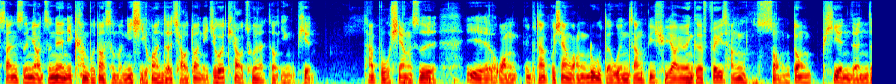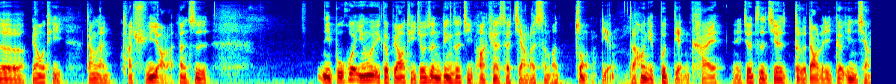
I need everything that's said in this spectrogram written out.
三十秒之内你看不到什么你喜欢的桥段，你就会跳出那种影片。它不像是也网，它不像网络的文章，必须要用一个非常耸动骗人的标题。当然，它需要了，但是。你不会因为一个标题就认定这集 podcast 在讲了什么重点，然后你不点开，你就直接得到了一个印象。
